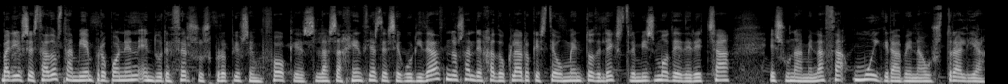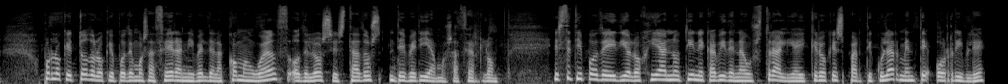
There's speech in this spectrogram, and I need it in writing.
Varios estados también proponen endurecer sus propios enfoques. Las agencias de seguridad nos han dejado claro que este aumento del extremismo de derecha es una amenaza muy grave en Australia, por lo que todo lo que podemos hacer a nivel de la Commonwealth o de los estados deberíamos hacerlo. Este tipo de ideología no tiene cabida en Australia y creo que es particularmente horrible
